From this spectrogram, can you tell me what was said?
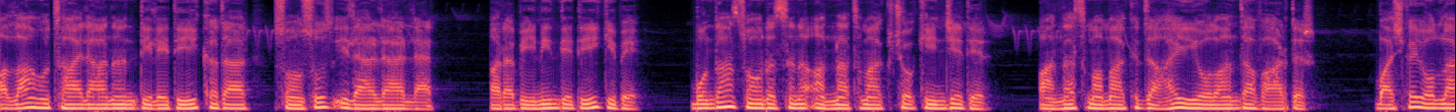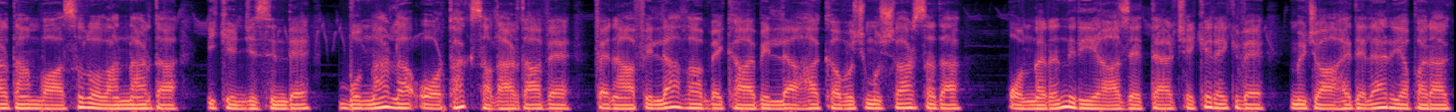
Allahu Teala'nın dilediği kadar sonsuz ilerlerler. Arabi'nin dediği gibi bundan sonrasını anlatmak çok incedir. anlatmamak daha iyi olan da vardır. Başka yollardan vasıl olanlar da ikincisinde bunlarla ortaksalar ve fenafillahla bekabillaha kavuşmuşlarsa da onların riyazetler çekerek ve mücahedeler yaparak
